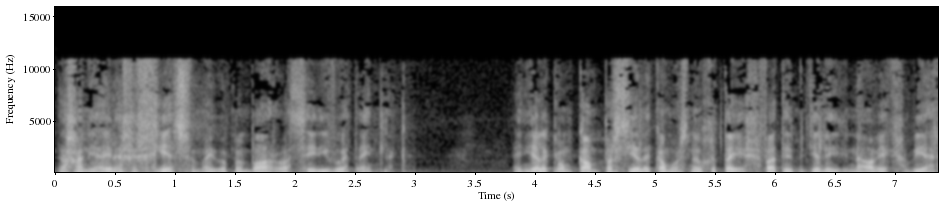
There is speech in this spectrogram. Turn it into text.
dan gaan die Heilige Geest vir my openbaar, wat sê die woord eindelijk. En jylle klom kampers, jylle kan ons nou getuig, wat het met jylle die naweek gebeur,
